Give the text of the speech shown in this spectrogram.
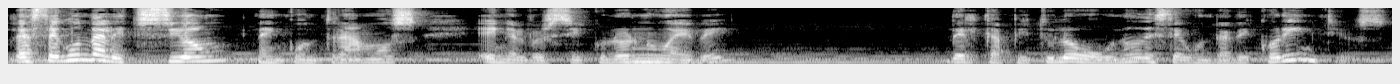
La segunda lección la encontramos en el versículo 9 del capítulo 1 de Segunda de Corintios.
